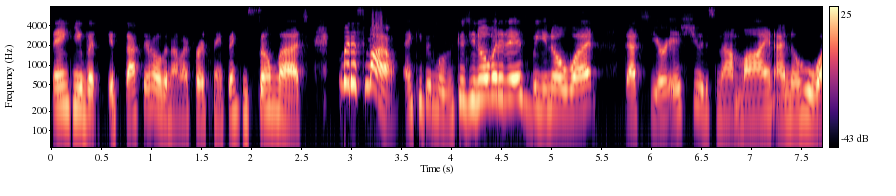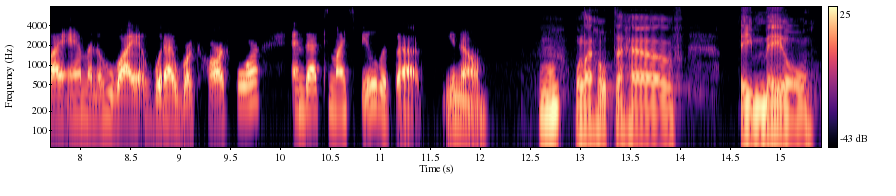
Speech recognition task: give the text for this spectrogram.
Thank you, but it's Dr. Holder, not my first name. Thank you so much. But a smile and keep it moving because you know what it is, but you know what? That's your issue. It's not mine. I know who I am. I know who I, what I worked hard for. And that's my spiel with that, you know. Well, I hope to have a male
